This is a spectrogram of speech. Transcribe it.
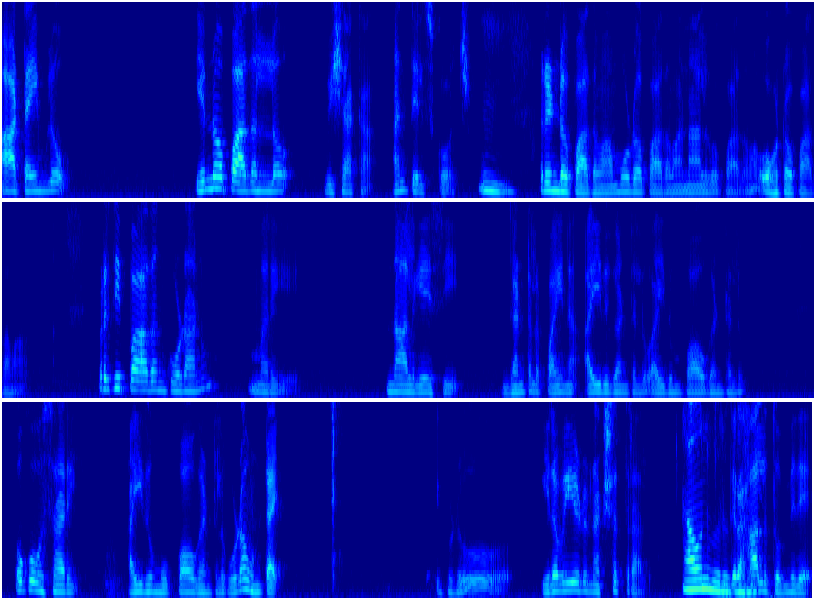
ఆ టైంలో ఎన్నో పాదంలో విశాఖ అని తెలుసుకోవచ్చు. రెండో పాదమా మూడో పాదమా నాలుగో పాదమా ఒకటో పాదమా. ప్రతి పాదం కూడాను మరి నాలుగేసి గంటల పైన ఐదు గంటలు ఐదు పావు గంటలు ఒక్కొక్కసారి ఐదు ముప్పావు గంటలు కూడా ఉంటాయి. ఇప్పుడు ఇరవై ఏడు నక్షత్రాలు. అవును గురు గ్రహాలు తొమ్మిదే.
